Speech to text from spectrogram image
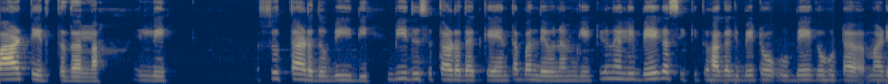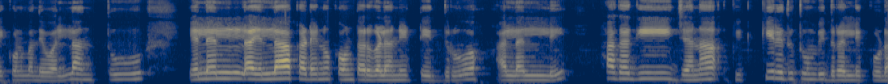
ಪಾರ್ಟಿ ಇರ್ತದಲ್ಲ, ಇಲ್ಲಿ ಸುತ್ತಾಡೋದು ಬೀದಿ ಬೀದಿ ಸುತ್ತಾಡೋದಕ್ಕೆ ಅಂತ ಬಂದೆವು. ನಮಗೆ ಕ್ಯೂನಲ್ಲಿ ಬೇಗ ಸಿಕ್ಕಿತು. ಹಾಗಾಗಿ ಬೇಟೋ, ಬೇಗ ಊಟ ಮಾಡಿಕೊಂಡು ಬಂದೆವು. ಅಲ್ಲಂತೂ ಎಲ್ಲೆಲ್ಲ, ಎಲ್ಲ ಕಡೆಯೂ ಕೌಂಟರ್ಗಳನ್ನು ಇಟ್ಟಿದ್ದರು ಅಲ್ಲಲ್ಲಿ. ಹಾಗಾಗಿ ಜನ ಕಿಕ್ಕಿರಿದು ತುಂಬಿದ್ರಲ್ಲಿ ಕೂಡ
